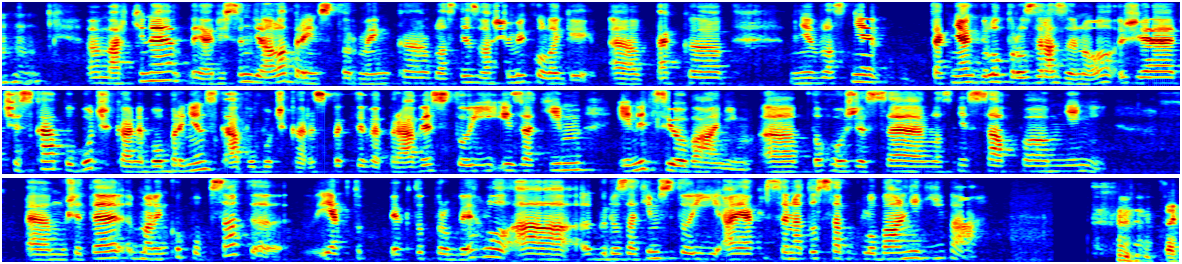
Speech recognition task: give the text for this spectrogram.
Mm-hmm. Martine, já když jsem dělala brainstorming eh, vlastně s vašimi kolegy, eh, tak mě vlastně tak nějak bylo prozrazeno, že česká pobočka nebo brněnská pobočka respektive právě stojí i za tím iniciováním toho, že se vlastně SAP mění. Můžete malinko popsat, jak to, jak to proběhlo a kdo zatím stojí a jak se na to SAP globálně dívá? tak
